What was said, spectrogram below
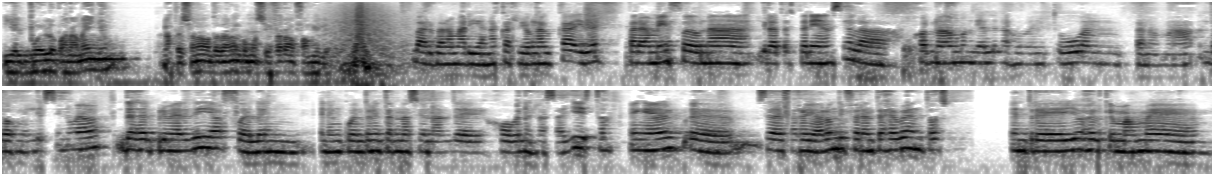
y el pueblo panameño, las personas nos trataron como si fueran familia. Bárbara Mariana Carrión Alcaide. Para mí fue una grata experiencia la Jornada Mundial de la Juventud en Panamá 2019. Desde el primer día fue el, Encuentro Internacional de Jóvenes Lasallistas. En él eh, se desarrollaron diferentes eventos, entre ellos el que más me,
